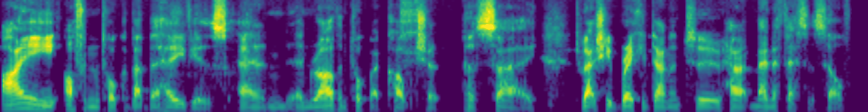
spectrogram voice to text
I often talk about behaviors and and rather than talk about culture, per se, to actually break it down into how it manifests itself,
